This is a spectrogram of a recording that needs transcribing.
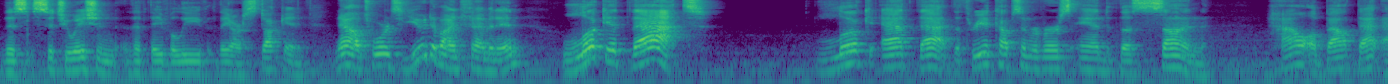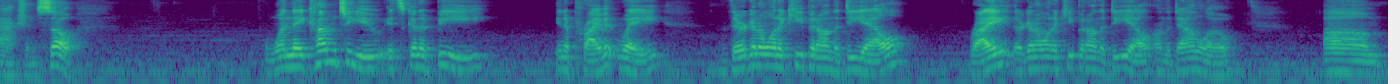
this situation that they believe they are stuck in. Now, towards you, divine feminine, look at that. Look at that. The Three of Cups in reverse and the Sun. How about that action? So, when they come to you, it's going to be in a private way. They're going to want to keep it on the DL, right? They're going to want to keep it on the DL, on the down low. Um,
